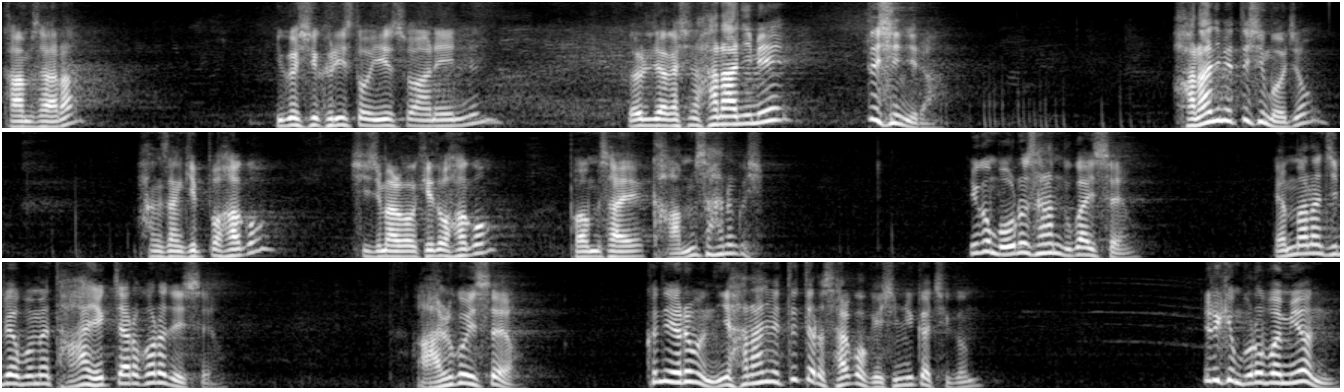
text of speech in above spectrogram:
감사하라. 이것이 그리스도 예수 안에 있는 너를 향하신 하나님의 뜻이니라. 하나님의 뜻이 뭐죠? 항상 기뻐하고 쉬지 말고 기도하고 범사에 감사하는 것입니다. 이거 모르는 사람 누가 있어요? 웬만한 집에 보면 다 액자로 걸어져 있어요. 알고 있어요. 근데 여러분, 이 하나님의 뜻대로 살고 계십니까, 지금? 이렇게 물어보면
